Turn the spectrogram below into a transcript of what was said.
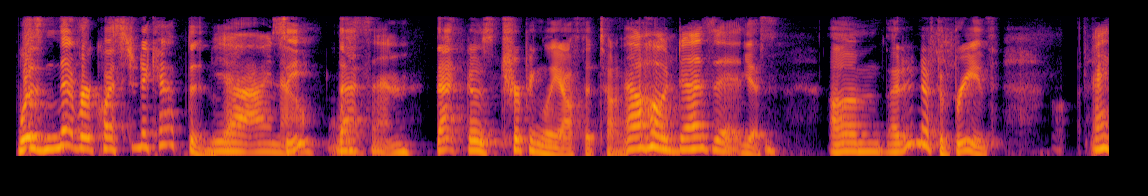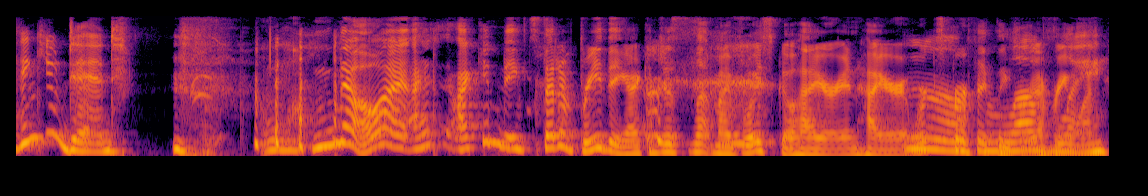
was never question a captain." yeah, I know. See? That- Listen. That goes trippingly off the tongue. Oh, does it? Yes. Um, I didn't have to breathe. I think you did. no, I, I I can instead of breathing, I can just let my voice go higher and higher. It works Oh, perfectly lovely. for everyone.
